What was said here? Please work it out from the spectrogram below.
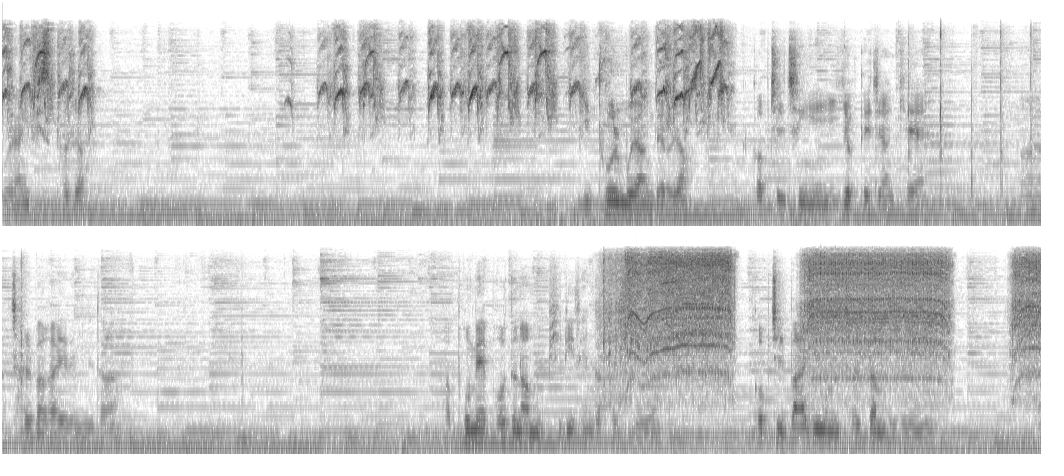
모양이 비슷하죠? 비톨 모양대로요. 껍질층이 이격되지 않게 어, 잘 박아야 됩니다. 아, 봄에 버드나무 필이 생각하시고요. 껍질 빠지는 절단 부분이 어,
